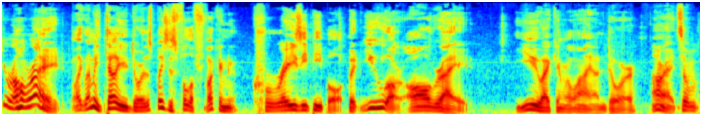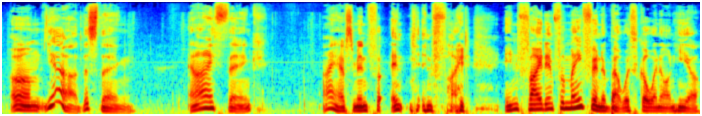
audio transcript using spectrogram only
You're all right. Like, let me tell you, Door, this place is full of fucking crazy people, but you are all right. You, I can rely on, Door. All right, so, um, yeah, this thing. And I think I have some info, in, infight, infight information about what's going on here.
